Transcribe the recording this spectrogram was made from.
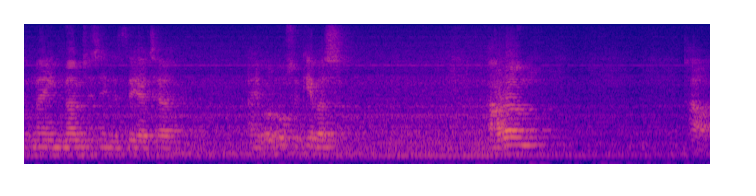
the main motors in the theatre, and it will also give us our own power.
